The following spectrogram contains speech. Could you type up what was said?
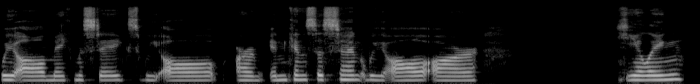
We all make mistakes, we all are inconsistent, we all are healing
